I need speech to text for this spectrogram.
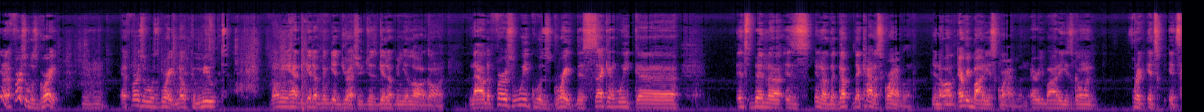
you know, at first it was great. Mm-hmm. At first, it was great. No commute. Don't even have to get up and get dressed. You just get up and you log on. Now the first week was great. This second week, uh, it's been uh, is you know the they're kind of scrambling. You know everybody is scrambling. Everybody is going. For, it's it's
